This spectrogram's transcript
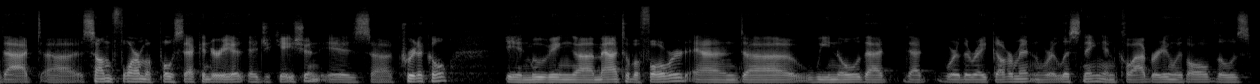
that uh, some form of post-secondary education is uh, critical in moving uh, Manitoba forward, and uh, we know that that we're the right government, and we're listening and collaborating with all of those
